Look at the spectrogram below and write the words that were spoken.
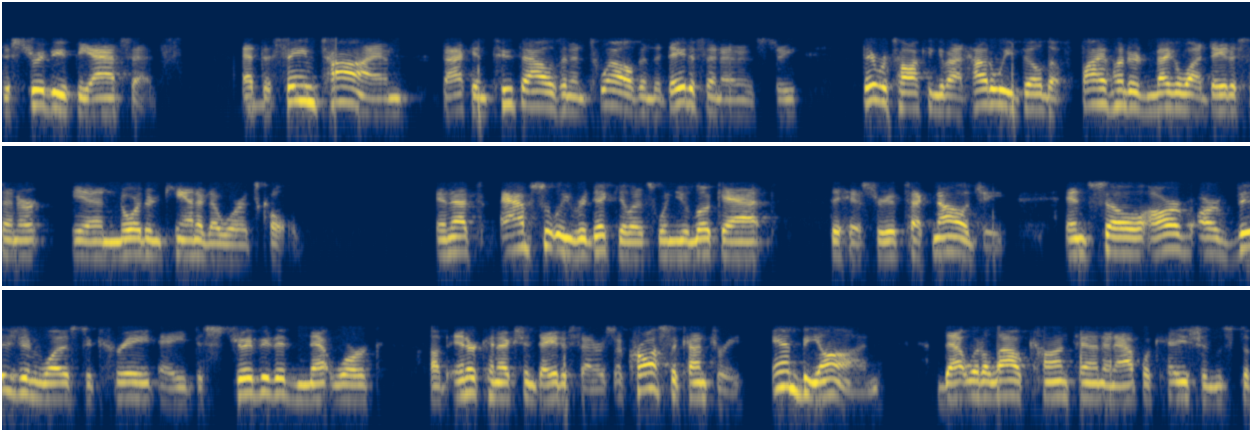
distribute the assets. At the same time, back in 2012 in the data center industry, they were talking about how do we build a 500 megawatt data center in northern Canada where it's cold. And that's absolutely ridiculous when you look at the history of technology. And so our, our vision was to create a distributed network of interconnection data centers across the country and beyond that would allow content and applications to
